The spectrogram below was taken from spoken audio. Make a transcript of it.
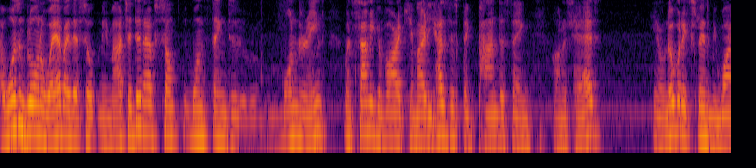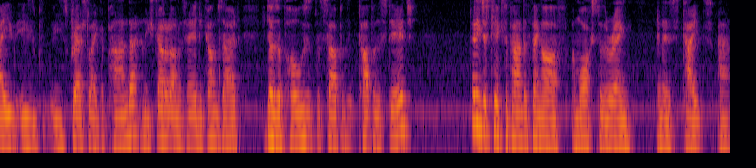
I wasn't blown away by this opening match. I did have some one thing to wondering when Sammy Guevara came out. He has this big panda thing on his head you know, nobody explained to me why he's, he's dressed like a panda and he's got it on his head. He comes out, he does a pose at the top of the top of the stage. Then he just takes the panda thing off and walks to the ring in his tights. And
